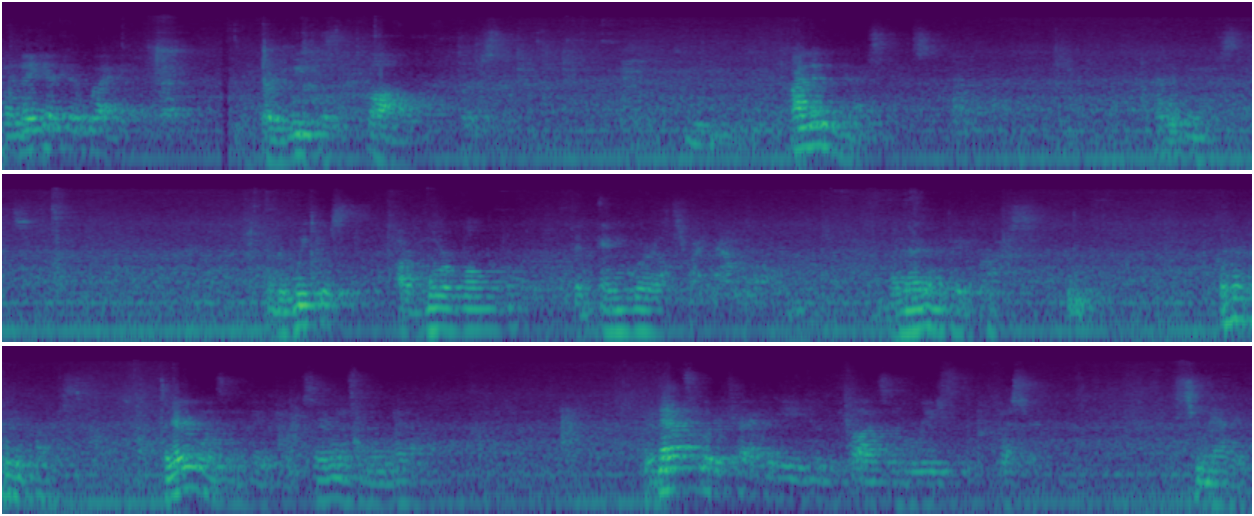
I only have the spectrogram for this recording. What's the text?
when they get their way, the weakest fall first. I live in the United States. I live in the United States. And the weakest are more vulnerable than anywhere else right now. And they're going to pay a price. They're going to pay a price. But everyone's going to pay a price. Everyone's going to win. But that's what attracted me to the thoughts and beliefs of the professor. It's humanity.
